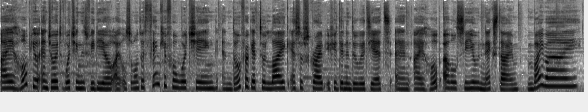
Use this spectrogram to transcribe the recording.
I hope you enjoyed watching this video. I also want to thank you for watching and don't forget to like and subscribe if you didn't do it yet. And I hope I will see you next time. Bye bye!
